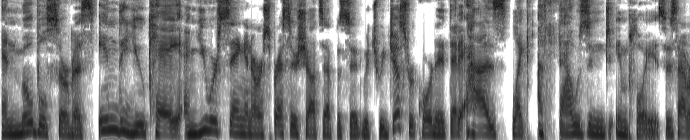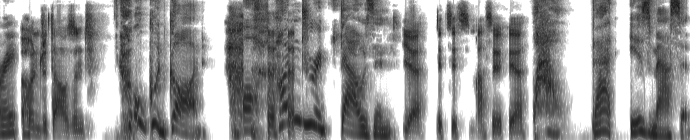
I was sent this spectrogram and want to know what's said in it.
and mobile service in the UK. And you were saying in our Espresso Shots episode, which we just recorded, that it has like a thousand employees. Is that right? A hundred thousand. Oh, good God. A hundred thousand. yeah, it's it's massive. Yeah. Wow. That is massive.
